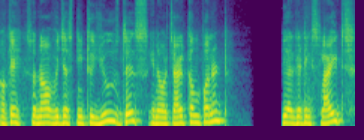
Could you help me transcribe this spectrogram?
Okay so now we just need to use this in our child component. We are getting slides.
